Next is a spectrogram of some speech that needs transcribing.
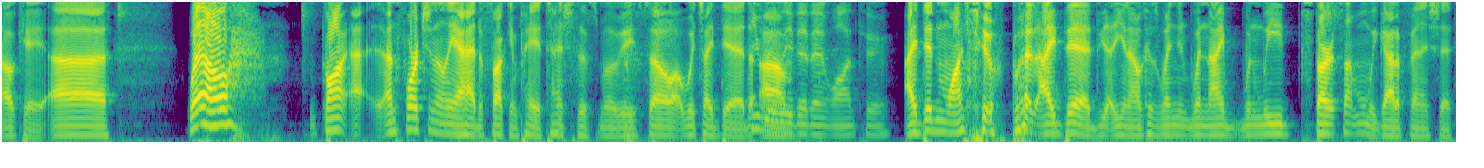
Okay. Uh, well, Uh, unfortunately, I had to fucking pay attention to this movie, so which I did. You really Um, didn't want to. I didn't want to, but I did. You know, because when when I when we start something, we got to finish it.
